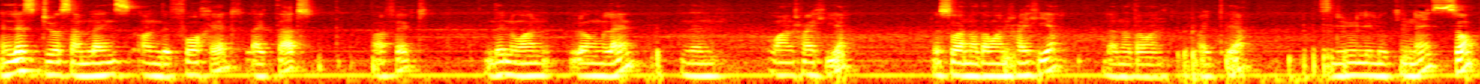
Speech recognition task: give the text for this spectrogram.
and let's draw some lines on the forehead like that. Perfect. And then one long line and then one right here. Also another one right here another one right there. It's really looking nice. So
